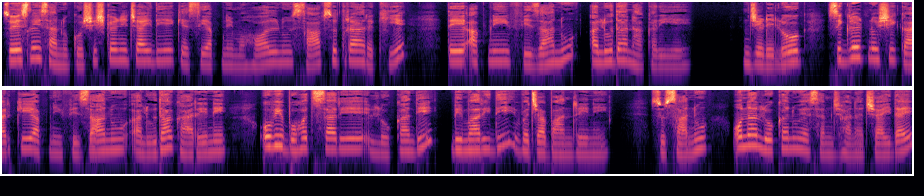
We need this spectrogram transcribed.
ਸੋ ਇਸ ਲਈ ਸਾਨੂੰ ਕੋਸ਼ਿਸ਼ ਕਰਨੀ ਚਾਹੀਦੀ ਹੈ ਕਿ ਅਸੀਂ ਆਪਣੇ ਮਾਹੌਲ ਨੂੰ ਸਾਫ਼ ਸੁਥਰਾ ਰੱਖੀਏ ਤੇ ਆਪਣੀ ਫਿਜ਼ਾ ਨੂੰ ਆਲੂਦਾ ਨਾ ਕਰੀਏ। ਜਿਹੜੇ ਲੋਕ ਸਿਗਰਟ ਨੋਸ਼ੀ ਕਰਕੇ ਆਪਣੀ ਫਿਜ਼ਾ ਨੂੰ ਆਲੂਦਾ ਕਰ ਰਹੇ ਨੇ, ਉਹ ਵੀ ਬਹੁਤ ਸਾਰੇ ਲੋਕਾਂ ਦੀ ਬਿਮਾਰੀ ਦੀ ਵਜ੍ਹਾ ਬਣ ਰਹੇ ਨੇ। ਸੋ ਸਾਨੂੰ ਉਹਨਾਂ ਲੋਕਾਂ ਨੂੰ ਇਹ ਸਮਝਾਉਣਾ ਚਾਹੀਦਾ ਹੈ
